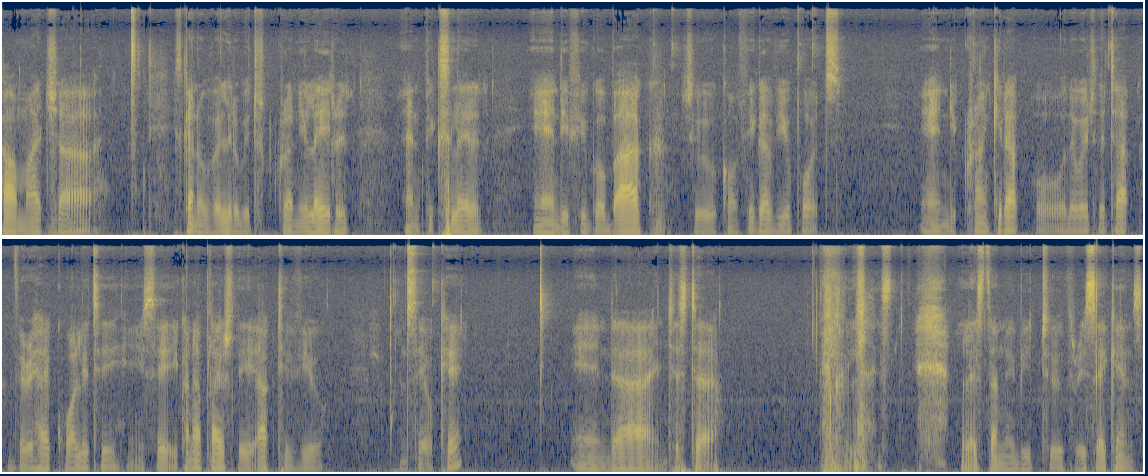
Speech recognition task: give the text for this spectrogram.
how much it's kind of a little bit granulated and pixelated. And if you go back to configure viewports and you crank it up all the way to the top very high quality and you say you can apply to the active view and say okay. And uh, just uh, less, less than maybe two three seconds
